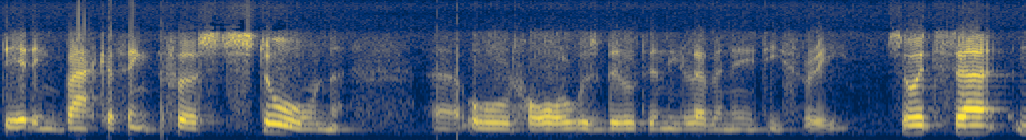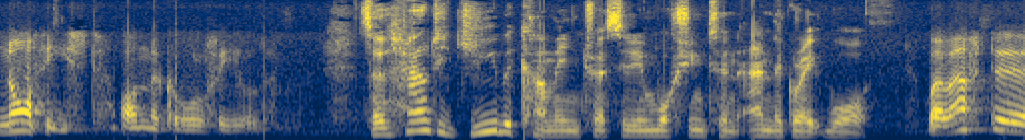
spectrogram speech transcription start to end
dating back, I think, the first stone uh, Old Hall was built in 1183. So it's uh, northeast on the coalfield. So, how did you become interested in Washington and the Great War? Well, after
